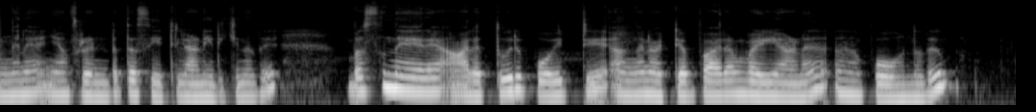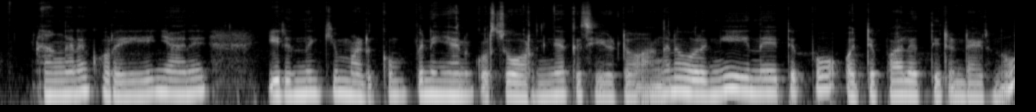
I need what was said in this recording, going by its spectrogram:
അങ്ങനെ ഞാൻ ഫ്രണ്ടത്തെ സീറ്റിലാണ് ഇരിക്കുന്നത്. ബസ് നേരെ ആലത്തൂർ പോയിട്ട് അങ്ങനെ ഒറ്റപ്പാലം വഴിയാണ് പോകുന്നത്. അങ്ങനെ കുറേ ഞാൻ ഇരുന്നിക്കും മടുക്കും. പിന്നെ ഞാൻ കുറച്ച് ഉറങ്ങുകയൊക്കെ ചെയ്യട്ടോ അങ്ങനെ ഉറങ്ങി എഴുന്നേറ്റപ്പോൾ ഒറ്റപ്പാലം എത്തിയിട്ടുണ്ടായിരുന്നു.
